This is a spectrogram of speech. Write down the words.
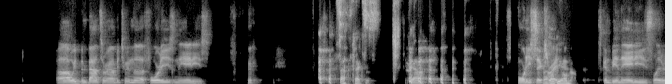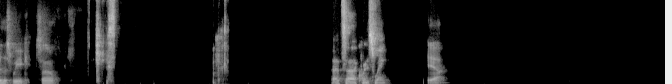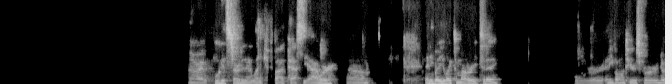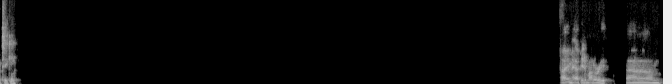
Uh, we've been bouncing around between the 40s and the 80s. South Texas. Yeah. 46 I right now. all It's going to be in the 80s later this week. So, that's uh quite a swing. yeah. All right, we'll get started at like five past the hour. Um, anybody like to moderate today, or any volunteers for note taking? I'm happy to moderate. Um,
